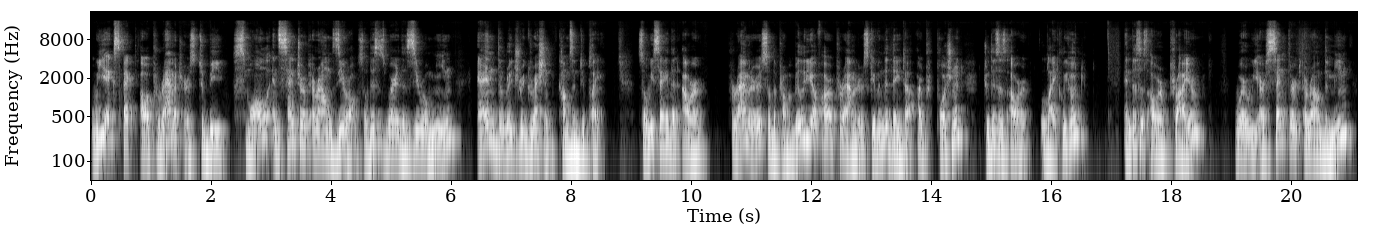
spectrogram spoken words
we expect our parameters to be small and centered around zero. So this is where the zero mean and the ridge regression comes into play. So we say that our parameters, so the probability of our parameters given the data are proportionate to this is our likelihood, and this is our prior, where we are centered around the mean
